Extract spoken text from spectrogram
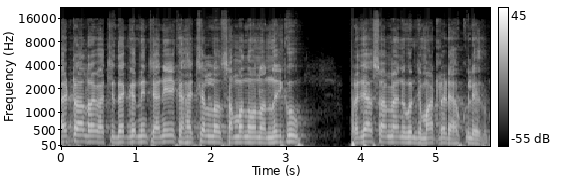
పరిటాల రవి హత్య దగ్గర నుంచి అనేక హత్యల్లో సంబంధం ఉన్న నీకు ప్రజాస్వామ్యాన్ని గురించి మాట్లాడే హక్కు లేదు.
